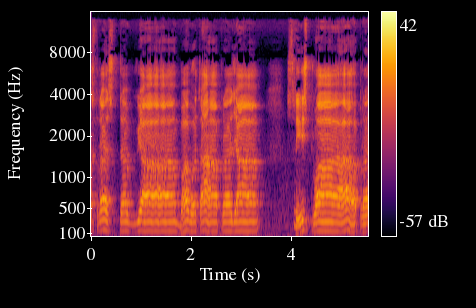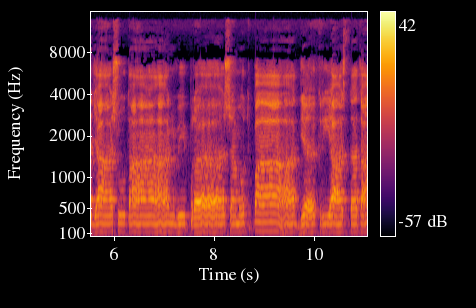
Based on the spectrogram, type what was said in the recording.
स्रष्टव्या भवता प्रजा। सृष्ट्वा प्रजासुतान् विप्रसमुत्पाद्य क्रियास्तथा।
